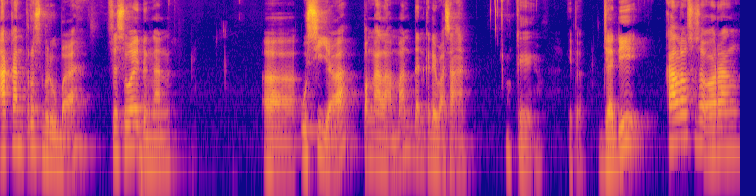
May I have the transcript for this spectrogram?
akan terus berubah sesuai dengan eh, usia, pengalaman dan kedewasaan. Oke. Gitu. Jadi kalau seseorang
